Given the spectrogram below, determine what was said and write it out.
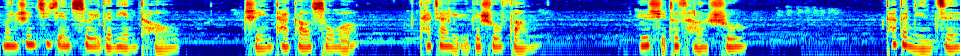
萌生去见素玉的念头，只因他告诉我，他家有一个书房。有许多藏书，他的名字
